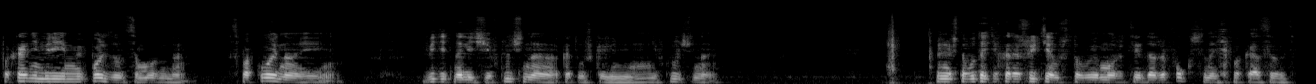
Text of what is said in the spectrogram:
По крайней мере, ими пользоваться можно спокойно и видеть наличие, включена катушка или не включена. Конечно, вот эти хороши тем, что вы можете даже фокусы на них показывать.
